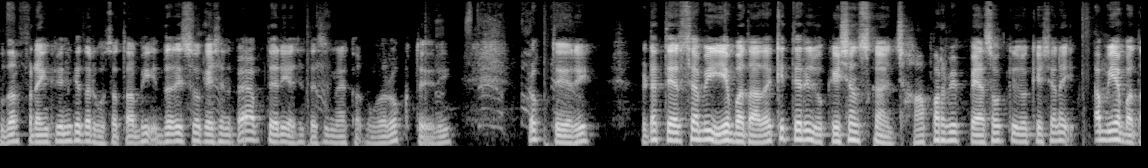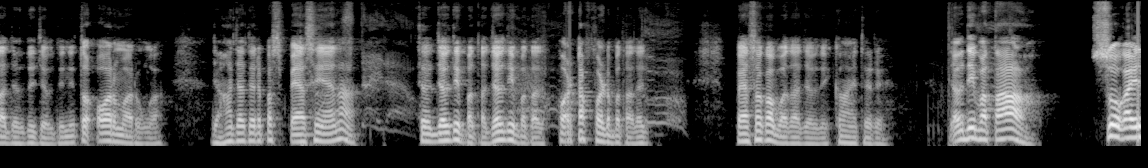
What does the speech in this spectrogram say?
उधर फ्रैंकलिन के इधर घुसा था। अभी इधर इस लोकेशन पे अब तेरी ऐसी तैसी मैं करूँगा। रुक तेरी। रुक तेरी। बेटा, तेरे से अभी ये बता दे कि तेरी लोकेशंस कहाँ है? जहाँ पर भी पैसों की लोकेशन है, अब ये बता जल्दी जल्दी, नहीं तो और मारूँगा। जहाँ जहाँ तेरे पास पैसे हैं ना, चल जल्दी बता जल्दी बता, फटाफट बता दे। पैसों का बता जल्दी, कहाँ है तेरे? जल्दी बता। सो गाइस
